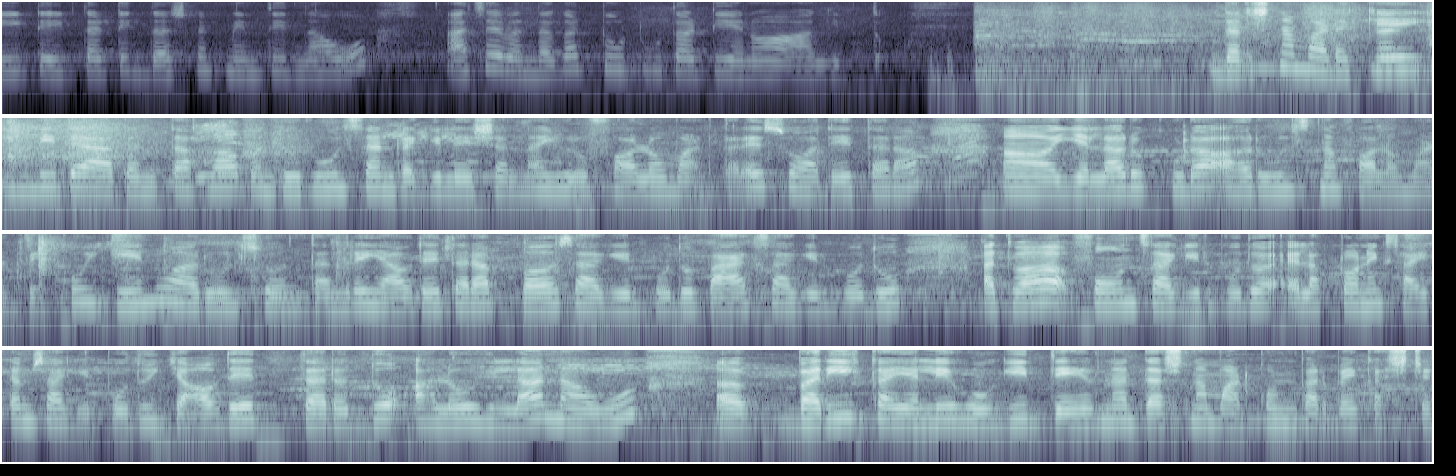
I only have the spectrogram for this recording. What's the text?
ಏಯ್ಟ್ ಏಯ್ಟ್ ತರ್ಟಿಗೆ ದರ್ಶನಕ್ಕೆ ನಿಂತಿದ್ದು ನಾವು, ಆಚೆ ಬಂದಾಗ ಟೂ ಟೂ ತರ್ಟಿ ಏನೋ ಆಗಿತ್ತು. ದರ್ಶನ ಮಾಡೋಕ್ಕೆ ಇಲ್ಲಿದೆ ಆದಂತಹ ಒಂದು ರೂಲ್ಸ್ ಆ್ಯಂಡ್ ರೆಗ್ಯುಲೇಷನ್ನ ಇವರು ಫಾಲೋ ಮಾಡ್ತಾರೆ. ಸೊ ಅದೇ ಥರ ಎಲ್ಲರೂ ಕೂಡ ಆ ರೂಲ್ಸ್ನ ಫಾಲೋ ಮಾಡಬೇಕು. ಏನು ಆ ರೂಲ್ಸು ಅಂತಂದರೆ ಯಾವುದೇ ಥರ ಪರ್ಸ್ ಆಗಿರ್ಬೋದು ಬ್ಯಾಗ್ಸ್ ಆಗಿರ್ಬೋದು, ಅಥವಾ ಫೋನ್ಸ್ ಆಗಿರ್ಬೋದು ಎಲೆಕ್ಟ್ರಾನಿಕ್ಸ್ ಐಟಮ್ಸ್ ಆಗಿರ್ಬೋದು, ಯಾವುದೇ ಥರದ್ದು ಅಲೋ ಇಲ್ಲ. ನಾವು ಬರೀ ಕೈಯಲ್ಲಿ ಹೋಗಿ ದೇವ್ರನ್ನ ದರ್ಶನ ಮಾಡ್ಕೊಂಡು ಬರಬೇಕಷ್ಟೇ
